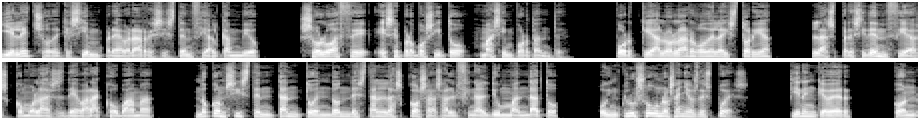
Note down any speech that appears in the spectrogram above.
y el hecho de que siempre habrá resistencia al cambio solo hace ese propósito más importante, porque a lo largo de la historia las presidencias como las de Barack Obama no consisten tanto en dónde están las cosas al final de un mandato o incluso unos años después, tienen que ver con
